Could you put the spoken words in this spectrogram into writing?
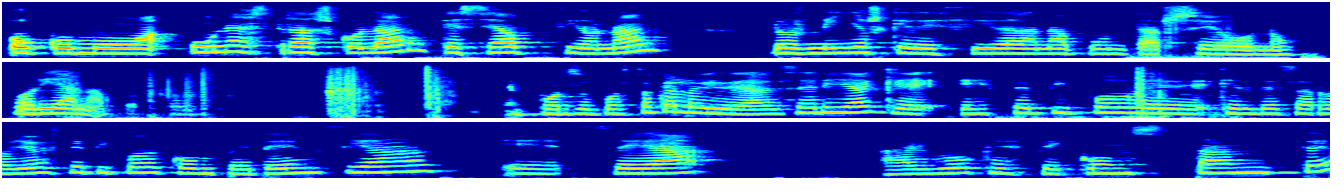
o como una extraescolar que sea opcional los niños que decidan apuntarse o no. Oriana, por favor. Por supuesto que lo ideal sería que este tipo de, que el desarrollo de este tipo de competencias eh, sea algo que esté constante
